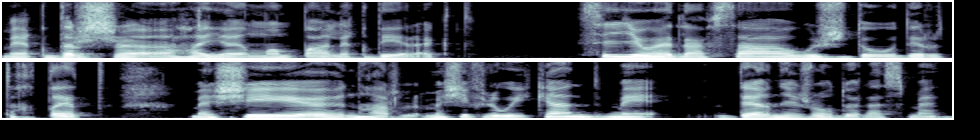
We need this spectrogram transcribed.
ما يقدرش هيا ننطلق direct سيو هاد العفسة وجدوا ديروا تخطيط ماشي نهار ماشي في ال week-end mais دير un jour de la semaine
